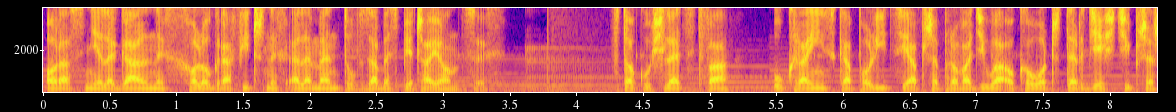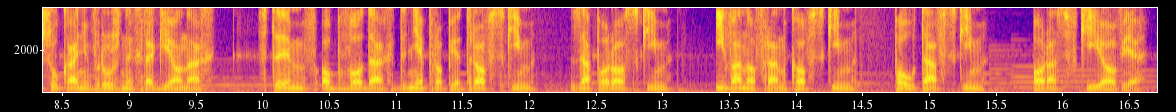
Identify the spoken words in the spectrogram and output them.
oraz nielegalnych holograficznych elementów zabezpieczających. W toku śledztwa ukraińska policja przeprowadziła około 40 przeszukań w różnych regionach, w tym w obwodach dniepropietrowskim, zaporowskim, iwano-frankowskim, połtawskim oraz w Kijowie.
